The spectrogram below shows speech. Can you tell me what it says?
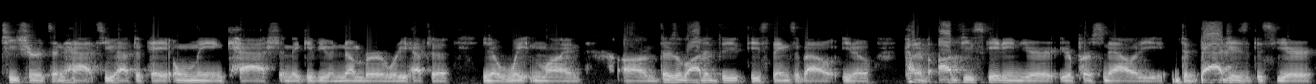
T-shirts and hats, you have to pay only in cash, and they give you a number where you have to you know wait in line. Um, there's a lot of the, these things about you know kind of obfuscating your your personality. The badges this year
